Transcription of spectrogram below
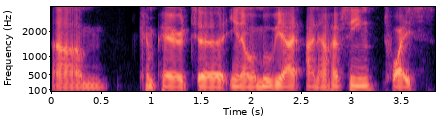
Um compared to, you know, a movie I, I now have seen twice.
